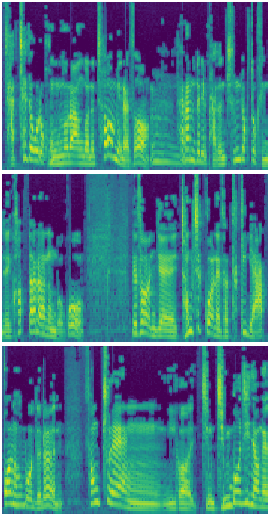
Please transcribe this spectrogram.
자체적으로 공론화한 거는 처음이라서 음. 사람들이 받은 충격도 굉장히 컸다라는 거고 그래서 이제 정치권에서 특히 야권 후보들은 성추행 이거 지금 진보 진영의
